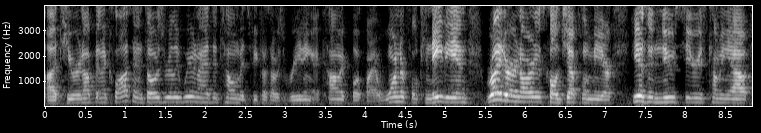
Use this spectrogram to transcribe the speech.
uh, tearing up in a closet and thought it was really weird. And I had to tell him it's because I was reading a comic book by a wonderful Canadian writer and artist called Jeff Lemire. He has a new series coming out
